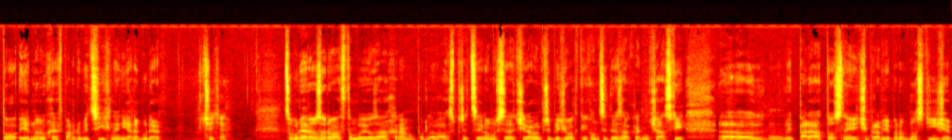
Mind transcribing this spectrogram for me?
to jednoduché v Pardubicích není a nebude. Určitě. Co bude rozhodovat v tom boji o záchranu podle vás? Přeci jenom už se začínáme přibližovat ke konci té základní části. Eh, vypadá to s největší pravděpodobností, že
